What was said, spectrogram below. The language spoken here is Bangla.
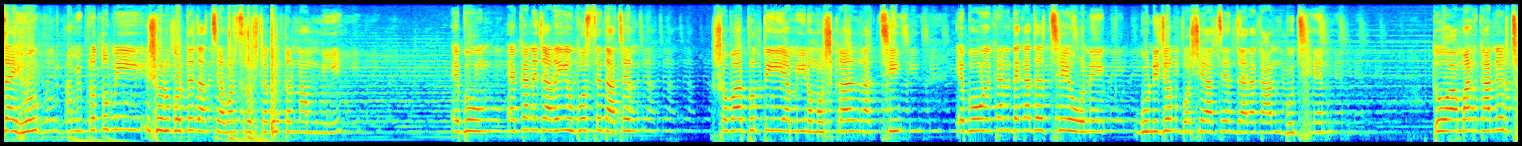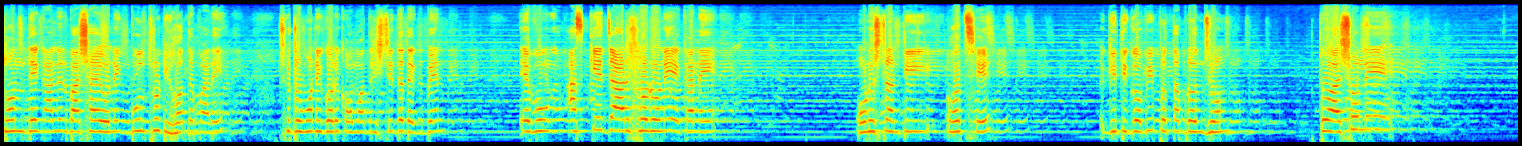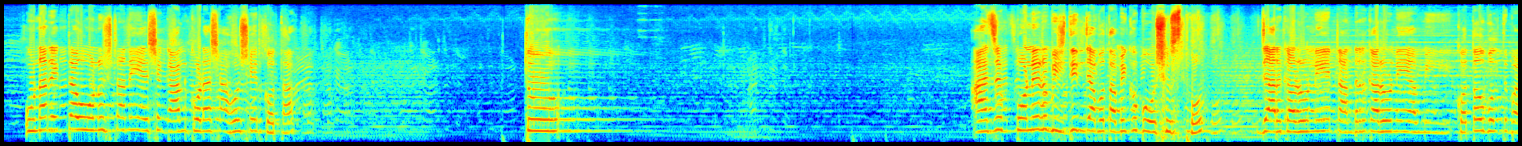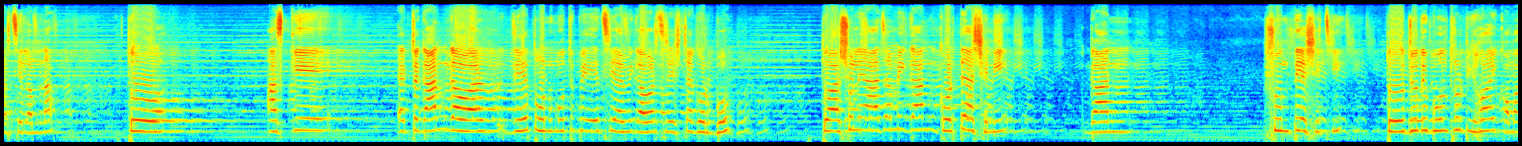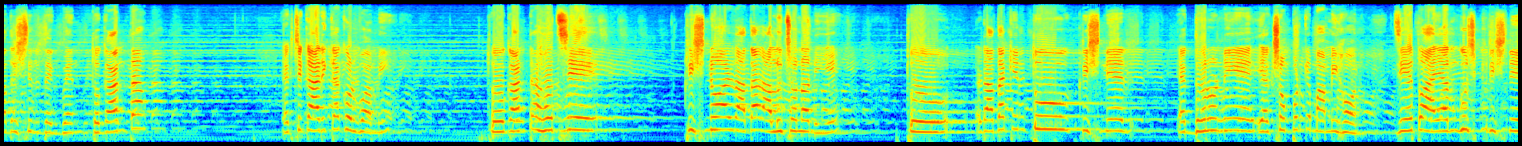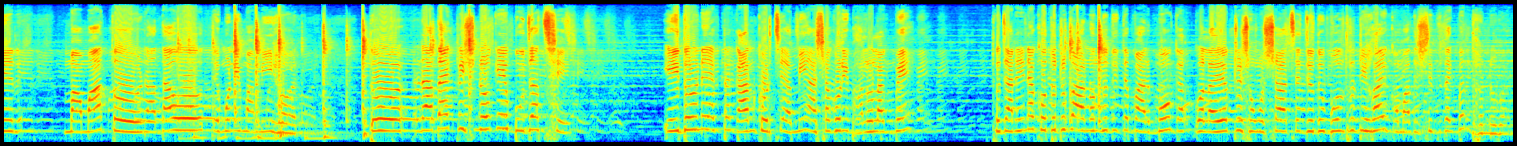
যাই হোক, আমি প্রথমেই শুরু করতে যাচ্ছি আমার স্রষ্টাকর্তার নাম নিয়ে। এবং এখানে যারাই উপস্থিত আছেন, সবার প্রতি আমি নমস্কার রাখছি। এবং এখানে দেখা যাচ্ছে অনেক গুণীজন বসে আছেন যারা গান বুঝেন। তো আমার গানের ছন্দে, গানের বাসায় অনেক ভুল ত্রুটি হতে পারে। ছোটো মনে করে কমা দৃষ্টিতে দেখবেন। এবং আজকে যার স্মরণে এখানে অনুষ্ঠানটি হচ্ছে গীতিকবি প্রতাপ রঞ্জন। তো আসলে ওনার একটা অনুষ্ঠানে এসে গান করা সাহসের কথা। তো আজ পনেরো বিশ দিন যাবত আমি খুব অসুস্থ, যার কারণে, ঠান্ডার কারণে আমি কথাও বলতে পারছিলাম না। তো আজকে একটা গান গাওয়ার যেহেতু অনুমতি পেয়েছি, আমি গাওয়ার চেষ্টা করব। তো আসলে আজ আমি গান করতে আসিনি, গান শুনতে এসেছি। তো যদি ভুল ত্রুটি হয় কমা দৃষ্টিতে দেখবেন। তো গানটা, একটি কারিকা করব আমি। তো গানটা হচ্ছে কৃষ্ণ আর রাধার আলোচনা নিয়ে। তো রাধা কিন্তু কৃষ্ণের এক ধরনের, এক সম্পর্কে মামি হন। যেহেতু আয়ানগুজ কৃষ্ণের মামা, তো রাধাও তেমনি মামি হন। তো রাধা কৃষ্ণকে বুঝাচ্ছে, এই ধরনের একটা গান করছে আমি। আশা করি ভালো লাগবে। তো জানি না কতটুকু আনন্দ দিতে পারব গলায় একটু সমস্যা আছে, যদি বল ত্রুটি হয় কমা দৃষ্টিতে দেখবেন, ধন্যবাদ।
